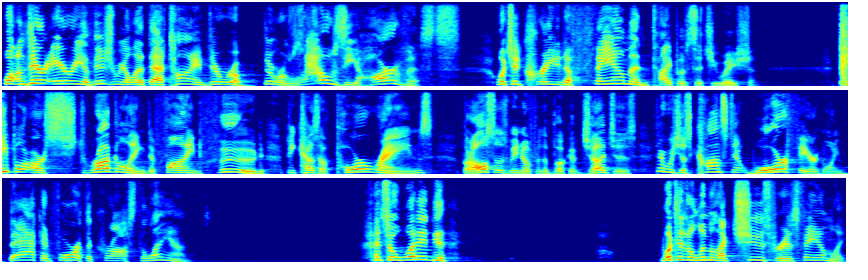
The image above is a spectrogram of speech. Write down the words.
Well, in their area of Israel at that time, there were, a, there were lousy harvests, which had created a famine type of situation. People are struggling to find food because of poor rains, but also, as we know from the book of Judges, there was just constant warfare going back and forth across the land. And so, what did, what did Elimelech choose for his family?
